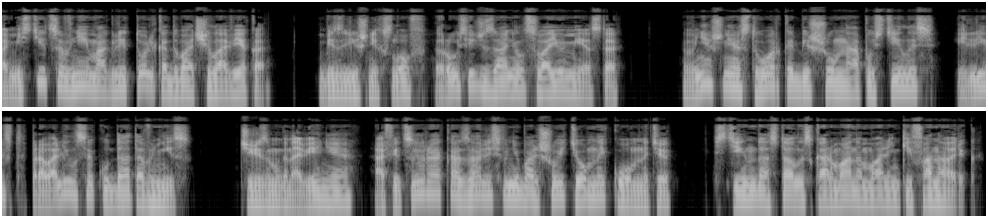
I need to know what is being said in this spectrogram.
Поместиться в ней могли только два человека. Без лишних слов Русич занял свое место. Внешняя створка бесшумно опустилась, и лифт провалился куда-то вниз. Через мгновение Офицеры оказались в небольшой темной комнате. Стин достал из кармана маленький фонарик.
